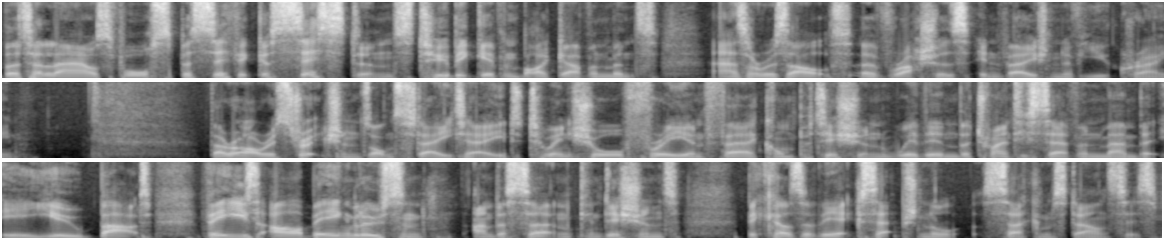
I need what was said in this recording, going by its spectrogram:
that allows for specific assistance to be given by governments as a result of Russia's invasion of Ukraine. There are restrictions on state aid to ensure free and fair competition within the 27 member EU, but these are being loosened under certain conditions because of the exceptional circumstances.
